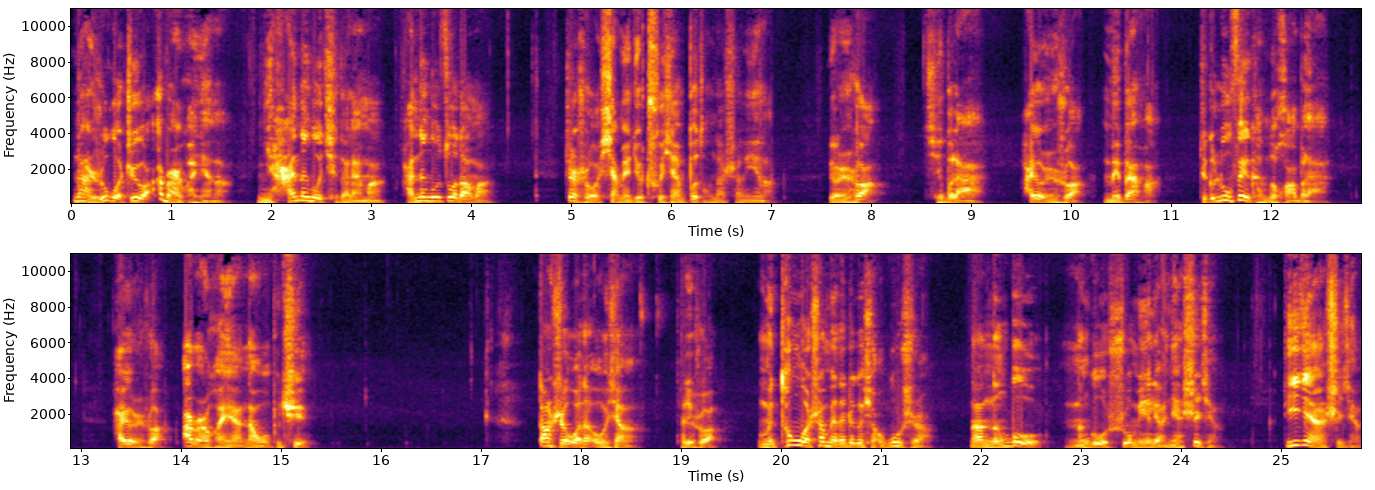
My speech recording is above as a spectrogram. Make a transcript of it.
那如果只有二百块钱呢，你还能够起得来吗？还能够做到吗？”这时候下面就出现不同的声音了，有人说起不来，还有人说没办法，这个路费可能都划不来。还有人说二百块钱，那我不去。当时我的偶像他就说，我们通过上面的这个小故事，那能不能够说明两件事情？第一件事情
